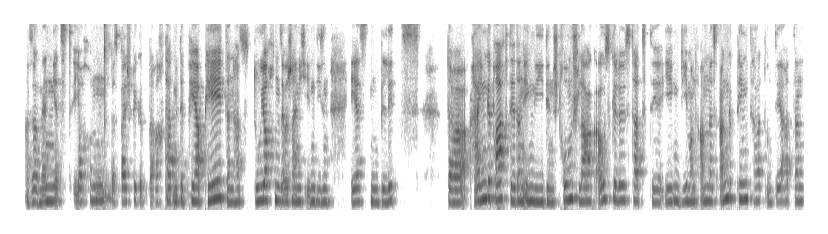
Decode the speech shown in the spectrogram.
Also wenn jetzt Jochen das Beispiel gebracht hat mit der PHP, dann hast du, Jochen, sehr wahrscheinlich eben diesen ersten Blitz da reingebracht, der dann irgendwie den Stromschlag ausgelöst hat, der irgendjemand anders angepinkt hat und der hat dann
